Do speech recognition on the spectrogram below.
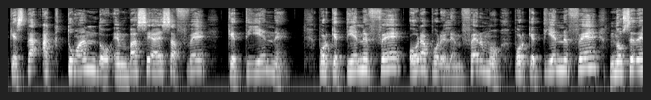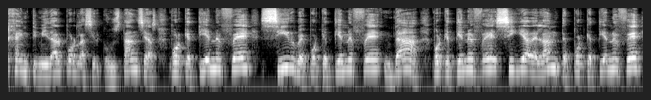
que está actuando en base a esa fe que tiene. Porque tiene fe, ora por el enfermo. Porque tiene fe, no se deja intimidar por las circunstancias. Porque tiene fe, sirve. Porque tiene fe, da. Porque tiene fe, sigue adelante. Porque tiene fe,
